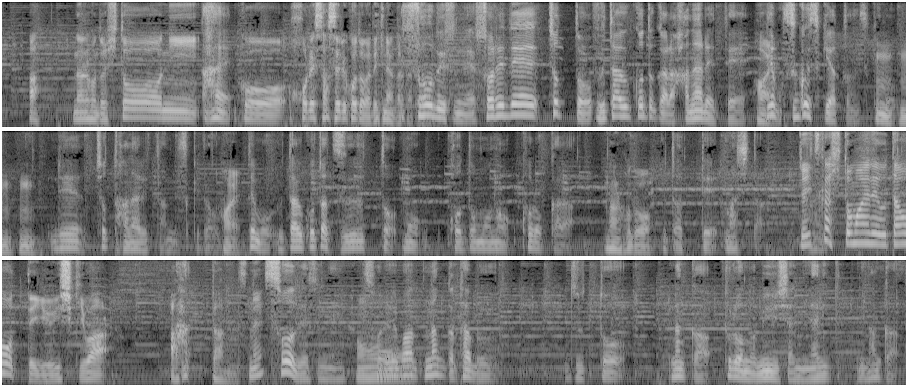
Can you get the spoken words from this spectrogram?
なるほど。人にはい。こう惚れさせることができなかったと。そうですね。それでちょっと歌うことから離れて、はい。でもすごい好きだったんですけど、うんうんうん。でちょっと離れてたんですけど、はい。でも歌うことはずっともう子供の頃からなるほど。歌ってました。じゃあいつか人前で歌おうっていう意識はあったんですね。そうですね。それはなんか多分ずっとなんかプロのミュージシャンになりなんか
